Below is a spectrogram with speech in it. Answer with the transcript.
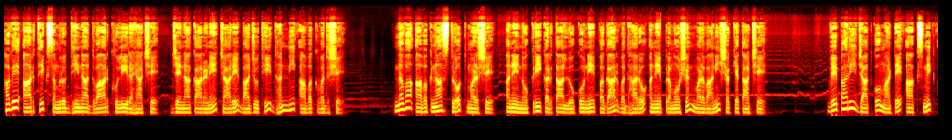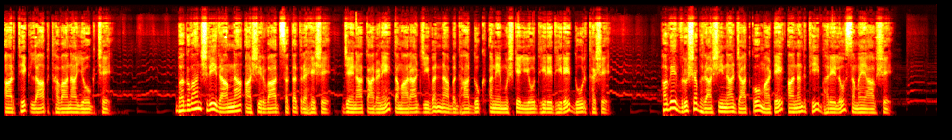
હવે આર્થિક સમૃદ્ધિના દ્વાર ખુલી રહ્યા છે, જેના કારણે ચારે બાજુથી ધનની આવક વધશે. નવા આવકના સ્ત્રોત મળશે અને નોકરી કરતા લોકોને પગાર વધારો અને પ્રમોશન મળવાની શક્યતા છે. વેપારી જાતકો માટે આકસ્મિક આર્થિક લાભ થવાના યોગ છે. ભગવાન શ્રી રામના આશીર્વાદ સતત રહેશે, જેના કારણે તમારા જીવનના બધા દુઃખ અને મુશ્કેલીઓ ધીરે ધીરે દૂર થશે. હવે વૃષભ રાશિના જાતકો માટે આનંદથી ભરેલો સમય આવશે.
